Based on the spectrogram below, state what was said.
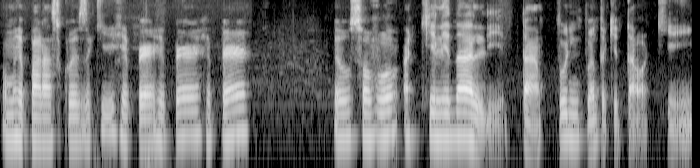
Vamos reparar as coisas aqui. Repair, repair, repair. Eu só vou aquele dali. Tá, por enquanto aqui tá ok.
